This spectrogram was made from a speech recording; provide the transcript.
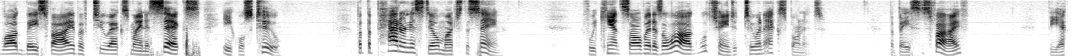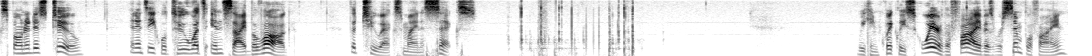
Log base 5 of 2x minus 6 equals 2. But the pattern is still much the same. If we can't solve it as a log, we'll change it to an exponent. The base is 5, the exponent is 2, and it's equal to what's inside the log, the 2x minus 6. We can quickly square the 5 as we're simplifying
